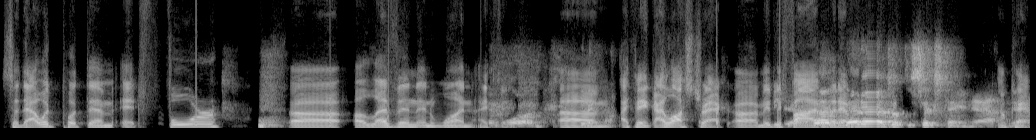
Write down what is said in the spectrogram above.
So that would put them at four uh 11 and 1 i and think one. um i think i lost track uh maybe yeah, five that, whatever that adds up to 16 yeah okay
